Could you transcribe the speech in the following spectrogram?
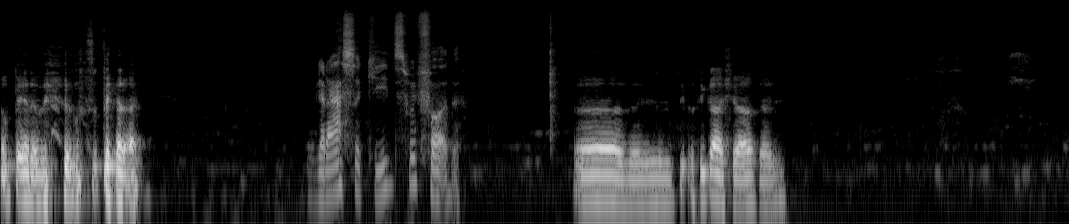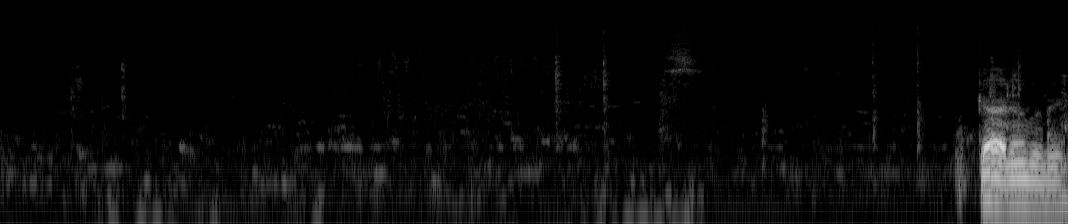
Supera, velho. Eu vou superar. Graça Kids foi foda. Ah, velho. Eu tenho que achar, cara. Caramba, velho.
